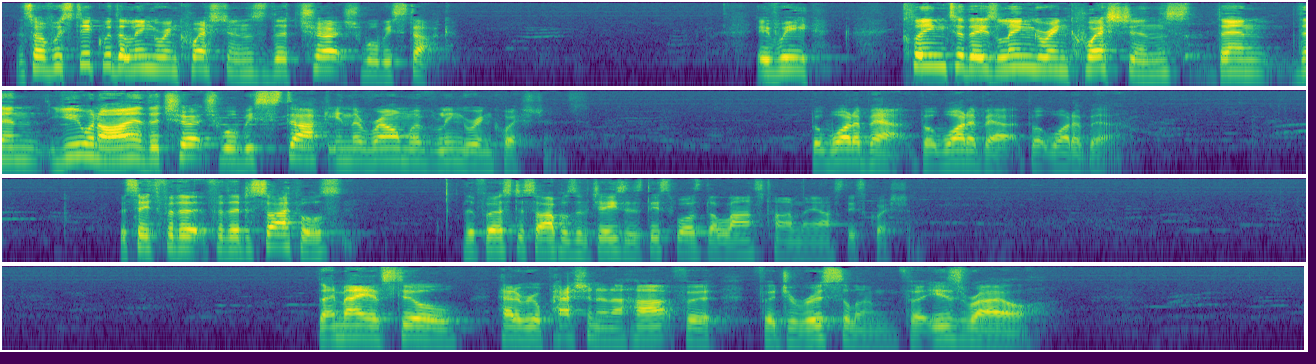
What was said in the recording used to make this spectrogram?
And so, if we stick with the lingering questions, the church will be stuck. If we cling to these lingering questions, then, then you and I, the church, will be stuck in the realm of lingering questions. But what about? But what about? But what about? But see, for the, for the disciples, the first disciples of Jesus, this was the last time they asked this question. They may have still had a real passion and a heart for, for Jerusalem, for Israel.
